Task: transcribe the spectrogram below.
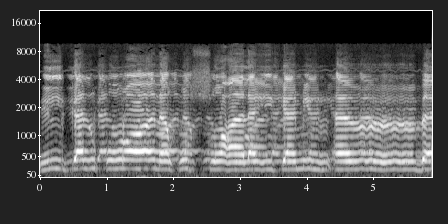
تلك القرى نقص عليك من أنبائها.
